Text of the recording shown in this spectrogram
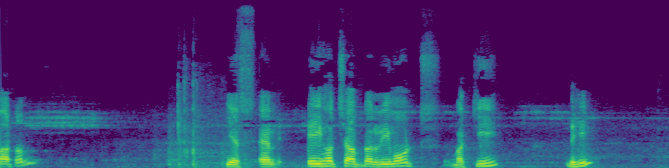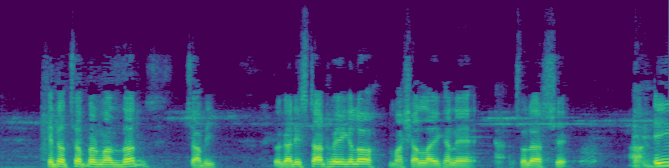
button yes and এই হচ্ছে আপনার রিমোট বা কি দেখি। এটা হচ্ছে আপনার মাজদার চাবি। তো গাড়ি স্টার্ট হয়ে গেল মাশাল্লাহ এখানে চলে আসছে। এই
